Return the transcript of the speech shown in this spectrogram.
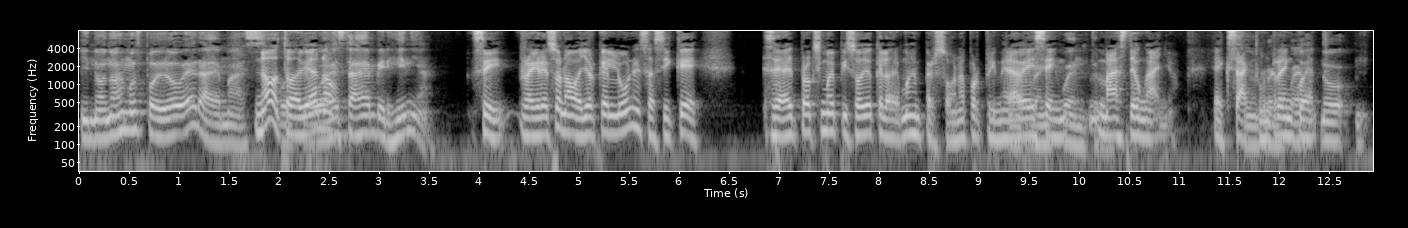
Y no nos hemos podido ver, además. No, todavía vos no. Estás en Virginia. Sí, regreso a Nueva York el lunes, así que será el próximo episodio que lo haremos en persona por primera Un vez en más de un año. Exacto, un, reencuentro. reencuentro.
